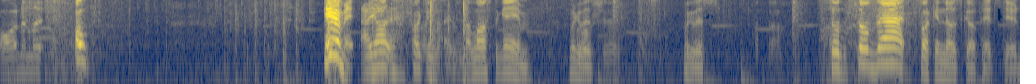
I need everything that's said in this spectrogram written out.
Oh, I've been lit. Oh! Damn it! I uh, fucking I, I lost the game. Look at this. Look at this. So so that fucking no scope hits, dude.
